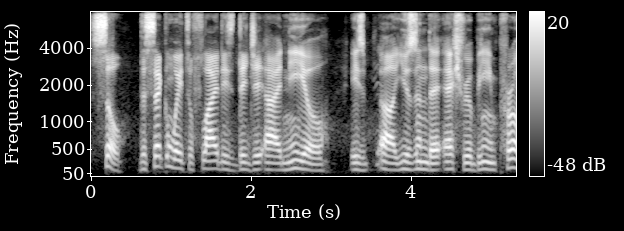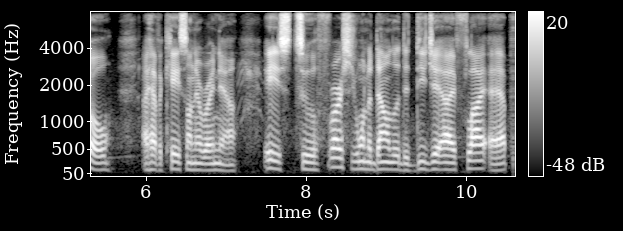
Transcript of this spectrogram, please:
So the second way to fly this DJI Neo is uh, using the Xreal Beam Pro. I have a case on it right now. Is to first you want to download the DJI Fly app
